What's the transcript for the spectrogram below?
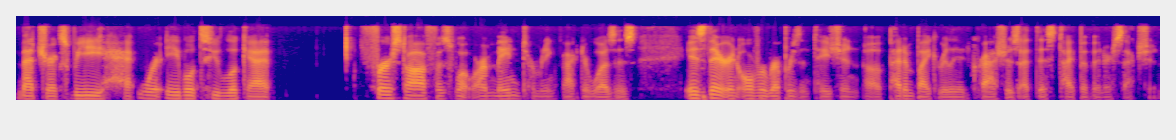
metrics, we were able to look at first off is what our main determining factor was is is there an overrepresentation of ped and bike related crashes at this type of intersection?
